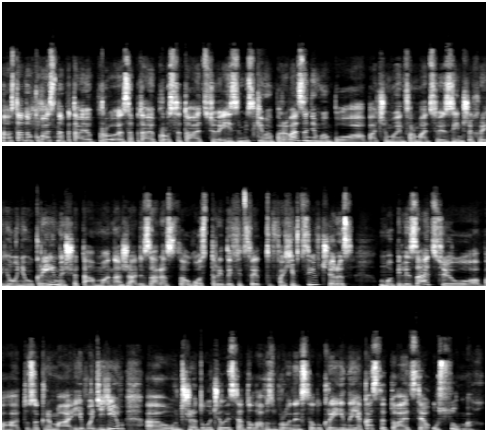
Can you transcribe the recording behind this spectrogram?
Наостанок у вас напитаю про запитаю про ситуацію із міськими перевезеннями, бо бачимо інформацію з інших регіонів України, що там, на жаль, зараз гострий дефіцит фахівців через мобілізацію. Багато, зокрема, і водіїв е, вже долучилися до лав збройних сил України. Яка ситуація у Сумах?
